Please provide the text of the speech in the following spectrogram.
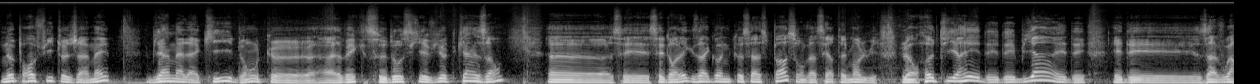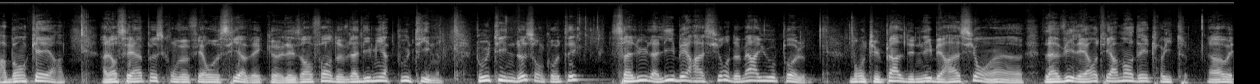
ne profite jamais. Bien mal acquis, donc, euh, avec ce dossier vieux de 15 ans, euh, c'est dans l'Hexagone que ça se passe. On va certainement lui leur retirer des, biens et des, et des avoirs bancaires. Alors, c'est un peu ce qu'on veut faire aussi avec euh, les enfants de Vladimir Poutine. Poutine, de son côté, salue la libération de Mariupol. Bon, tu parles d'une libération, hein. la ville est entièrement détruite. Ah oui.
